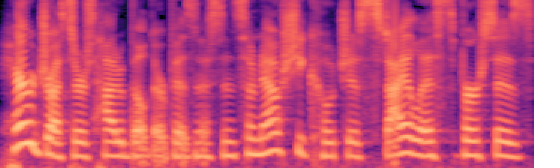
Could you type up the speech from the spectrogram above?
hairdressers how to build their business. And so now she coaches stylists versus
